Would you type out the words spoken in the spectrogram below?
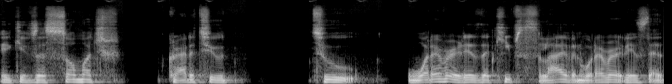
It gives us so much gratitude to whatever it is that keeps us alive and whatever it is that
